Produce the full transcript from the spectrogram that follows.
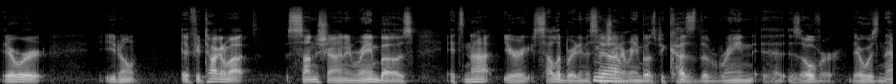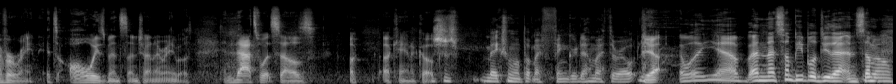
There were, you don't. If you're talking about sunshine and rainbows, it's not you're celebrating the sunshine Yeah. and rainbows because the rain is over. There was never rain. It's always been sunshine and rainbows, and that's what sells a, a can of Coke. it just makes me want to put my finger down my throat. Yeah. Well, yeah, and that some people do that, and some, No.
